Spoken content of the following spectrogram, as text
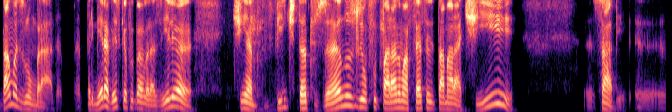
dá uma deslumbrada. A primeira vez que eu fui para Brasília, tinha vinte e tantos anos, eu fui parar numa festa de Itamaraty, sabe? Eh,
